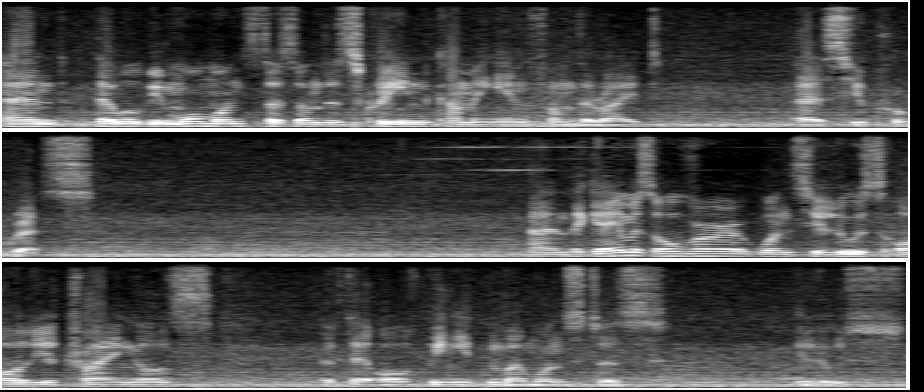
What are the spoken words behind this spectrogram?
and there will be more monsters on the screen coming in from the right as you progress. And the game is over once you lose all your triangles. If they've all been eaten by monsters, you lose.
